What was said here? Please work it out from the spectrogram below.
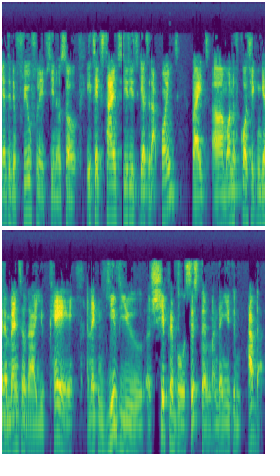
I did a few flips, you know, so it takes time to you to get to that point, right? Um, and of course, you can get a mentor that you pay and they can give you a shippable system and then you can have that.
